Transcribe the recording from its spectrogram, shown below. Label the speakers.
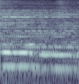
Speaker 1: Love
